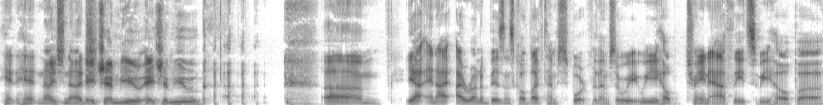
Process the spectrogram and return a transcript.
Hint, hint, nudge, H- nudge. HMU, HMU. um, yeah, and I, I run a business called Lifetime Sport for them. So we, we help train athletes. We help uh,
